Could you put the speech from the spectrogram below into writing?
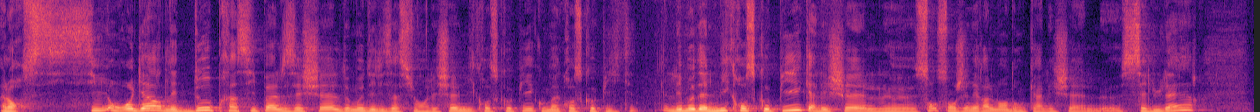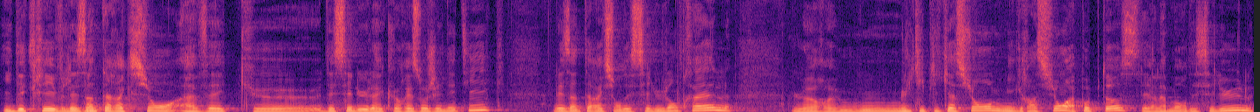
Alors, si on regarde les deux principales échelles de modélisation, l'échelle microscopique ou macroscopique, les modèles microscopiques à euh, sont, généralement donc à l'échelle cellulaire. Ils décrivent les interactions avec euh, des cellules avec le réseau génétique, les interactions des cellules entre elles, leur multiplication, migration, apoptose, c'est-à-dire la mort des cellules.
